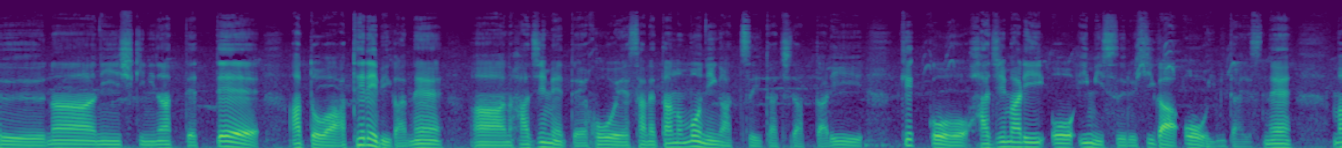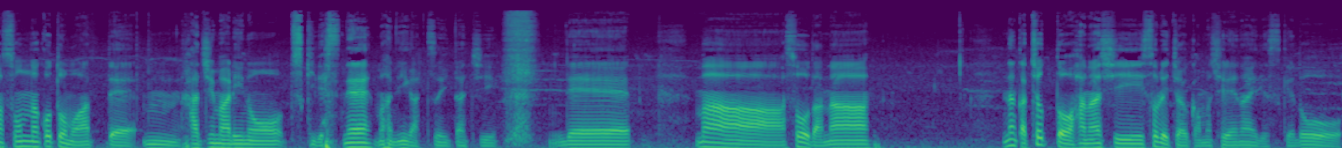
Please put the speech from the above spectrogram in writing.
風な認識になってって、あとはテレビがね、あの、初めて放映されたのも2月1日だったり、結構始まりを意味する日が多いみたいですね。まあそんなこともあって、うん、始まりの月ですね。まあ2月1日。で、まあ、そうだな。なんかちょっと話それちゃうかもしれないですけど、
